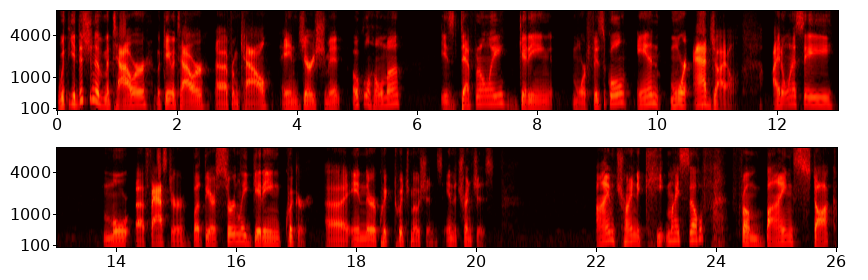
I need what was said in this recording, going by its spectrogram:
With the addition of Mettauer, McKade Mettauer uh, from Cal and Jerry Schmidt, Oklahoma is definitely getting more physical and more agile. I don't want to say more uh, faster, but they are certainly getting quicker uh, in their quick twitch motions in the trenches. I'm trying to keep myself from buying stock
